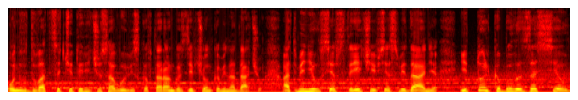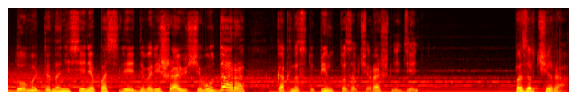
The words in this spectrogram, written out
Он в 24 часа вывез Ковторанга с девчонками на дачу. Отменил все встречи и все свидания. И только было засел дома для нанесения последнего решающего удара, как наступил позавчерашний день. Позавчера,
